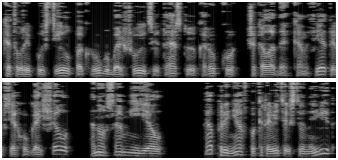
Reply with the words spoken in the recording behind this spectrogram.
который пустил по кругу большую цветастую коробку шоколадных конфет и всех угощал, но сам не ел, а приняв покровительственный вид,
